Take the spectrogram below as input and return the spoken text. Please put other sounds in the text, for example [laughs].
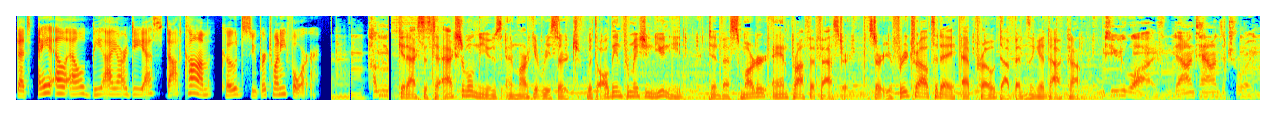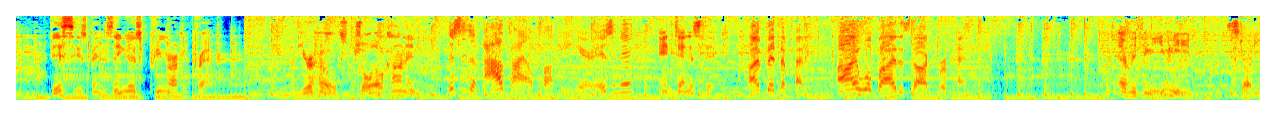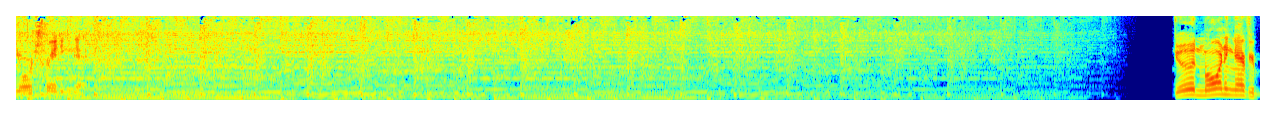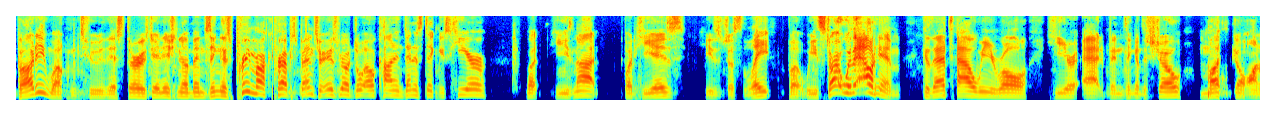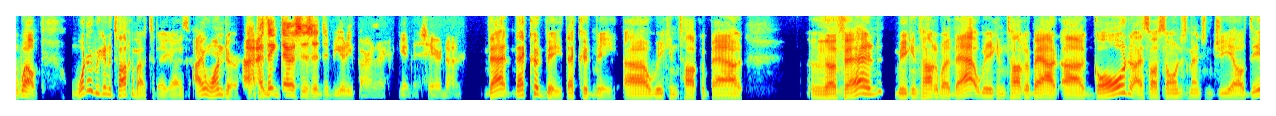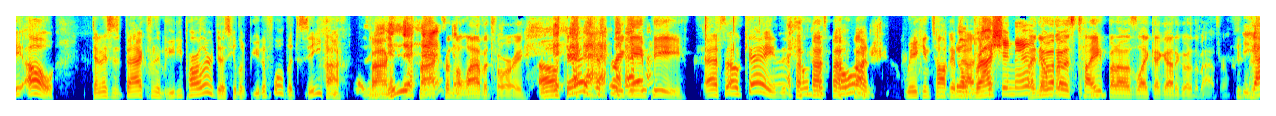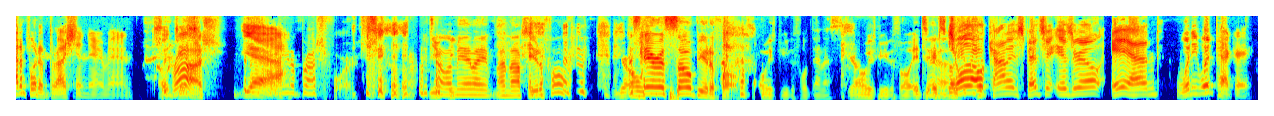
That's A L L B I R D S dot com, code SUPER24. Get access to actionable news and market research with all the information you need to invest smarter and profit faster. Start your free trial today at pro.benzinga.com. To you live from downtown Detroit, this is Benzinga's Pre-Market Prep with your host, Joel Elconin This is a volatile puppy here, isn't it? and Dennis Dick. I've bidding a penny. I will buy the stock for a penny. With everything you need to start your trading day. Good morning, everybody. Welcome to this Thursday edition of Benzinga's pre-market prep. Spencer Israel, Joel Elcon, and Dennis Dick is here, but he's not. But he is. He's just late. But we start without him because that's how we roll here at Benzinga. The show must go on. Well, what are we going to talk about today, guys? I wonder. I, I think Dennis is at the beauty parlor getting his hair done. That that could be. That could be. Uh, we can talk about the Fed. We can talk about that. We can talk about uh, gold. I saw someone just mention GLD. Oh, Dennis is back from the beauty parlor. Does he look beautiful? Let's see. Huh. Back, [laughs] back from the lavatory. Okay, [laughs] Pre-game pee. That's okay. The show must go on. [laughs] We can talk No about brush in there. I knew No I was tight, but I was like, I got to go to the bathroom. You got to put a brush in there, man. So A just- brush? What do I yeah. need a brush for? [laughs] You- You're telling me I'm, I'm not beautiful? [laughs] You're this always, hair is so beautiful. always beautiful, Dennis. You're always beautiful. It's it's Yeah. like, Joel Elconin, Spencer Israel, and Woody Woodpecker.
